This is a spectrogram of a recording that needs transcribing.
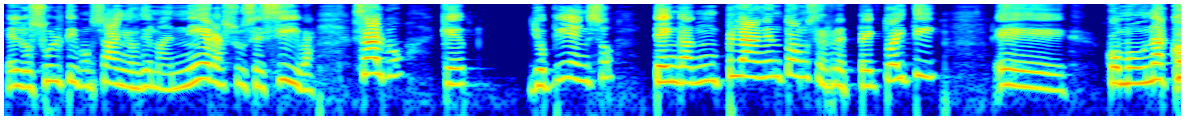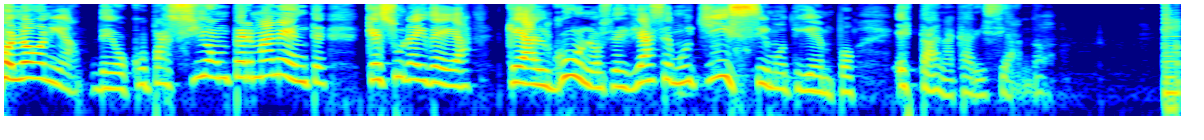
en los últimos años de manera sucesiva, salvo que yo pienso tengan un plan entonces respecto a Haití eh, como una colonia de ocupación permanente, que es una idea que algunos desde hace muchísimo tiempo están acariciando. El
